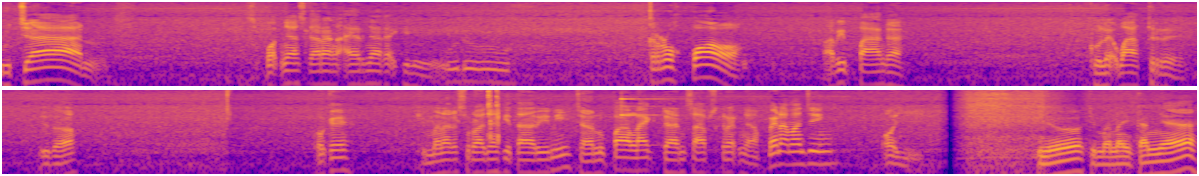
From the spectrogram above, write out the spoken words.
Hujan. Spotnya sekarang airnya kayak gini. Waduh. Keruh pol. Tapi panggah golek wader gitu oke gimana keseruannya kita hari ini? Jangan lupa like dan subscribe nya penak mancing. Oh iya. Yuk di mana ikannya?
